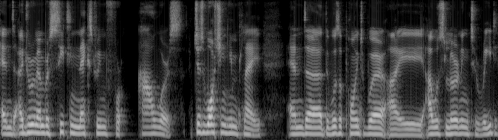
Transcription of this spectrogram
And I do remember sitting next to him for hours, just watching him play. And uh, there was a point where I I was learning to read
